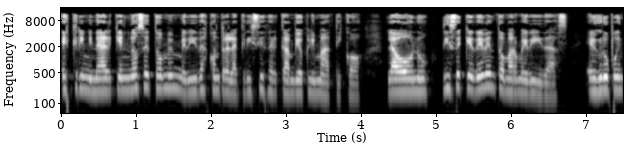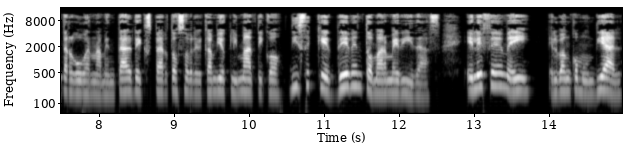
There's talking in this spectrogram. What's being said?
Es criminal que no se tomen medidas contra la crisis del cambio climático. La ONU dice que deben tomar medidas. El Grupo Intergubernamental de Expertos sobre el Cambio Climático dice que deben tomar medidas. El FMI, el Banco Mundial,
